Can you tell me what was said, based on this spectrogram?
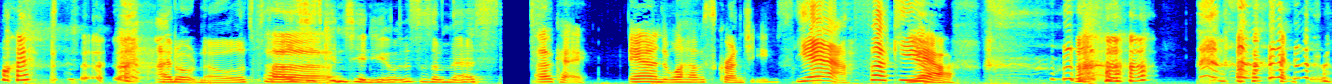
what? I don't know. Let's let's just Uh. continue. This is a mess. Okay. And we'll have scrunchies. Yeah. Fuck you. Yeah.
